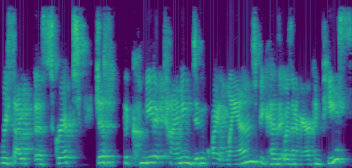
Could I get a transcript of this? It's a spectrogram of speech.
recite the script, just the comedic timing didn't quite land because it was an American piece.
